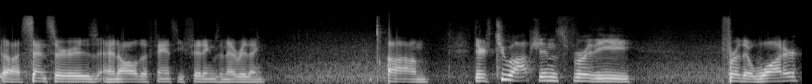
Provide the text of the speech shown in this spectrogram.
uh, sensors, and all the fancy fittings and everything. Um, there's two options for the for the water.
